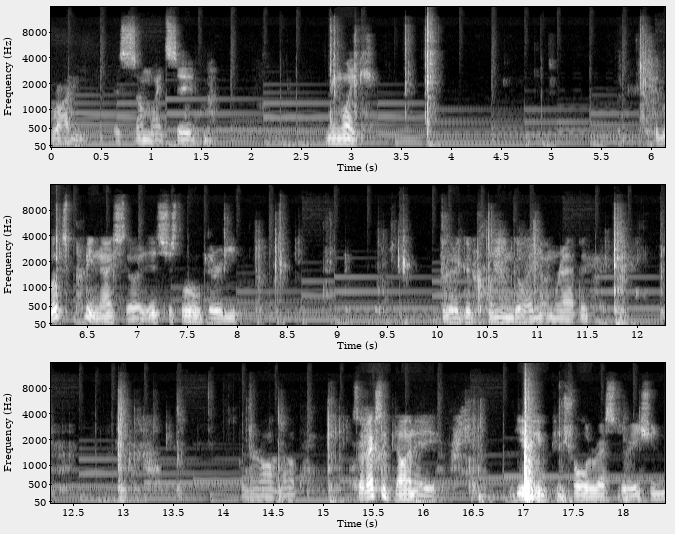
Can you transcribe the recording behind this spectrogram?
grotty, as some might say. I mean, like, it looks pretty nice though. It's just a little dirty. Give it a good clean. Go ahead and unwrap it. It on up. So I've actually done a GameCube controller restoration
